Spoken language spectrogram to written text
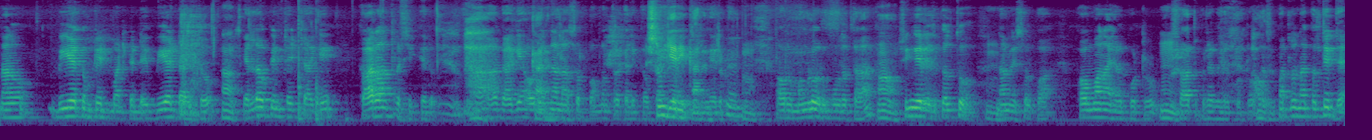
ನಾನು ಬಿ ಎ ಕಂಪ್ಲೀಟ್ ಮಾಡ್ಕೊಂಡೆ. ಬಿ ಎಡ್ ಆಯಿತು. ಎಲ್ಲಕ್ಕಿಂತ ಹೆಚ್ಚಾಗಿ ಕಾರಾಂತರ ಸಿಕ್ಕಿದ್ರು ಹಾಗಾಗಿ ಅವರಿಂದ ನಾನು ಸ್ವಲ್ಪ ಮಂತ್ರ ಕಲಿಕ ಶೃಂಗೇರಿ ಅವರು ಮಂಗಳೂರು ಮೂಲತಃ ಶೃಂಗೇರಿಯಲ್ಲಿ ಕಲಿತು ನಮಗೆ ಸ್ವಲ್ಪ ಹವಾಮಾನ ಹೇಳ್ಕೊಟ್ರು ಪ್ರಯೋಗ ಹೇಳ್ಕೊಟ್ರು. ಮೊದಲು ನಾನು ಕಲ್ತಿದ್ದೆ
